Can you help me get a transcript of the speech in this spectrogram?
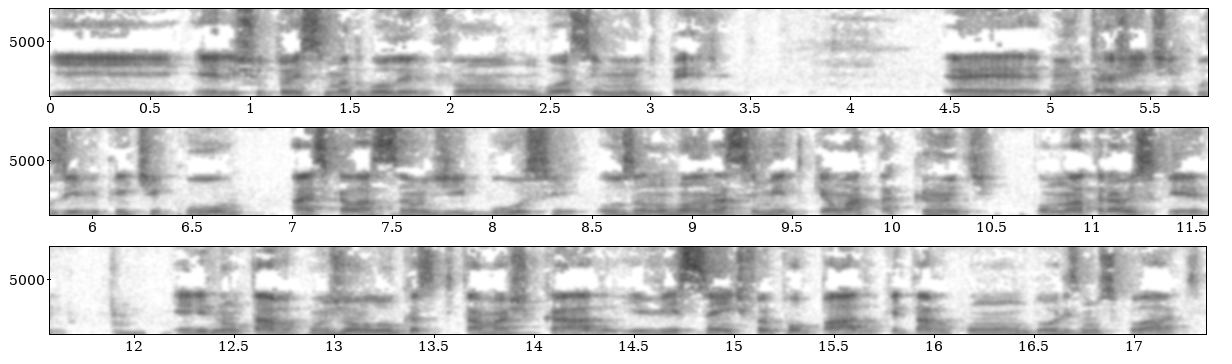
e ele chutou em cima do goleiro. Foi um, um gol assim muito perdido. É, muita gente, inclusive, criticou a escalação de Bussi usando o Juan Nascimento, que é um atacante, como lateral esquerdo. Ele não estava com João Lucas, que está machucado, e Vicente foi poupado, porque estava com dores musculares.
